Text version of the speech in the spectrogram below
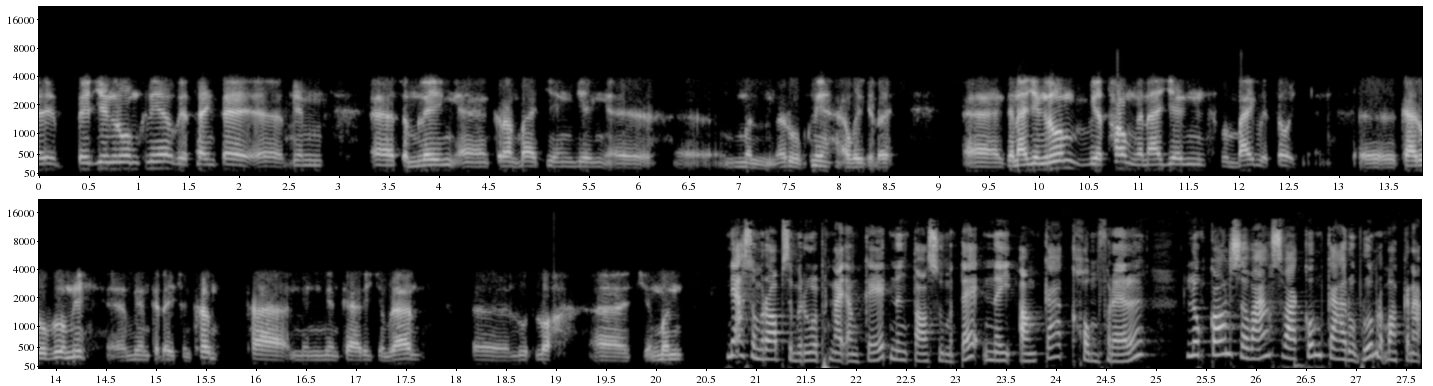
ែពេលយើងរួមគ្នាវាតែងតែមានសម្លេងក្រនបែជាងយើងមិនរួមគ្នាអ្វីក៏ដោយកណាយើងរួមវាធំកណាយើងបំបែកវាតូចការរួមរួមនេះ មានក្តីសង្ឃឹមថានឹងមានការរីកចម្រើនលូតលាស់ ជាងមុនអ្នកសម្របសម្រួលផ្នែកអង្កេតនិងតស៊ូមតិនៃអង្គការ Confrel លោកកនសវាងស្វាគមន៍ការរួបរวมរបស់គណៈ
